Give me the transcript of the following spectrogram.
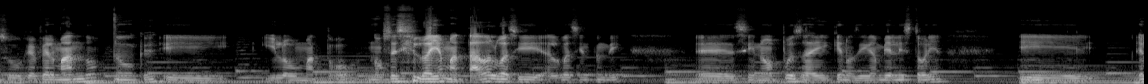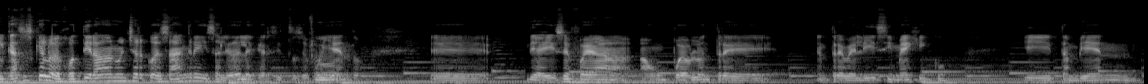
su jefe al mando y, y, lo mató. No sé si lo haya matado, algo así, algo así entendí. Eh, si no, pues ahí que nos digan bien la historia. Y el caso es que lo dejó tirado en un charco de sangre y salió del ejército, se fue yendo. Eh, de ahí se fue a, un pueblo entre, entre Belice y México. Y también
